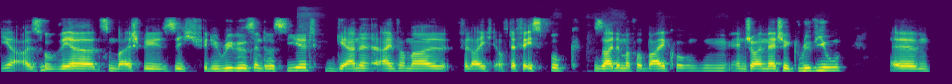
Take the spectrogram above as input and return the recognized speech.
Ja, also wer zum Beispiel sich für die Reviews interessiert, gerne einfach mal vielleicht auf der Facebook-Seite mal vorbeigucken, Enjoy Magic Review. Ähm,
